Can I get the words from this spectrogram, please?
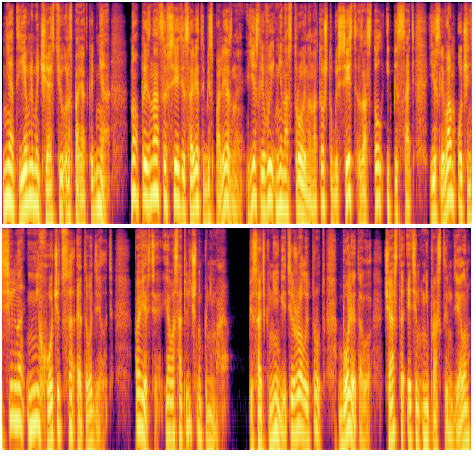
неотъемлемой частью распорядка дня. Но, признаться, все эти советы бесполезны, если вы не настроены на то, чтобы сесть за стол и писать, если вам очень сильно не хочется этого делать. Поверьте, я вас отлично понимаю. Писать книги — тяжелый труд. Более того, часто этим непростым делом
